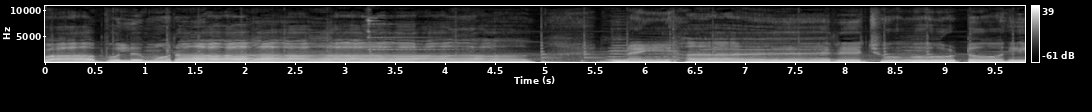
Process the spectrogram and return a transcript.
बाबुल मोरा नहीं हर झूठो ही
